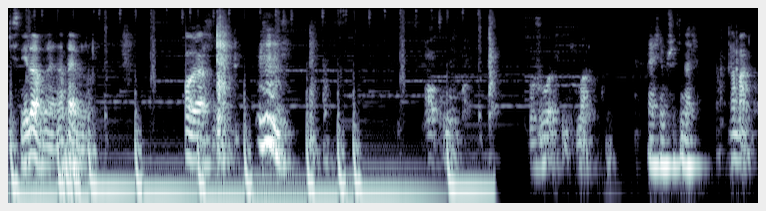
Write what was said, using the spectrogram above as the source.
Jest niedobre, na pewno. O Jezu. Mm. O kurwa. Pożyłem już ma. Ja się przekinać. Na bank.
